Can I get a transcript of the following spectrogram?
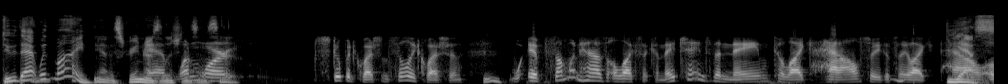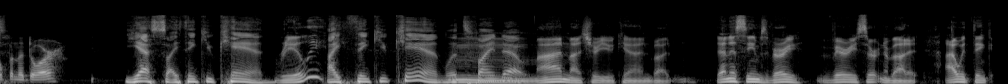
do that with mine. Yeah, the screen resolution. one is more insane. Stupid question, silly question: Hmm. W if someone has Alexa, can they change the name to like Hal, so you can say like Hal, Yes. open the door? Yes, I think you can. Really? I think you can. Let's find out. Mm, I'm not sure you can, but Dennis seems very, very certain about it. I would think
